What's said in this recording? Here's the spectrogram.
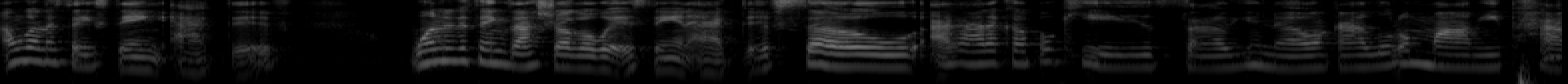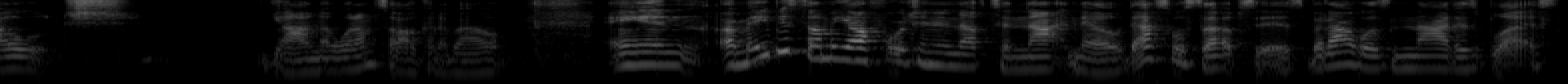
I'm gonna say staying active. One of the things I struggle with is staying active. So I got a couple kids, so you know, I got a little mommy pouch. Y'all know what I'm talking about. And or maybe some of y'all fortunate enough to not know. That's what's up, sis. But I was not as blessed.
